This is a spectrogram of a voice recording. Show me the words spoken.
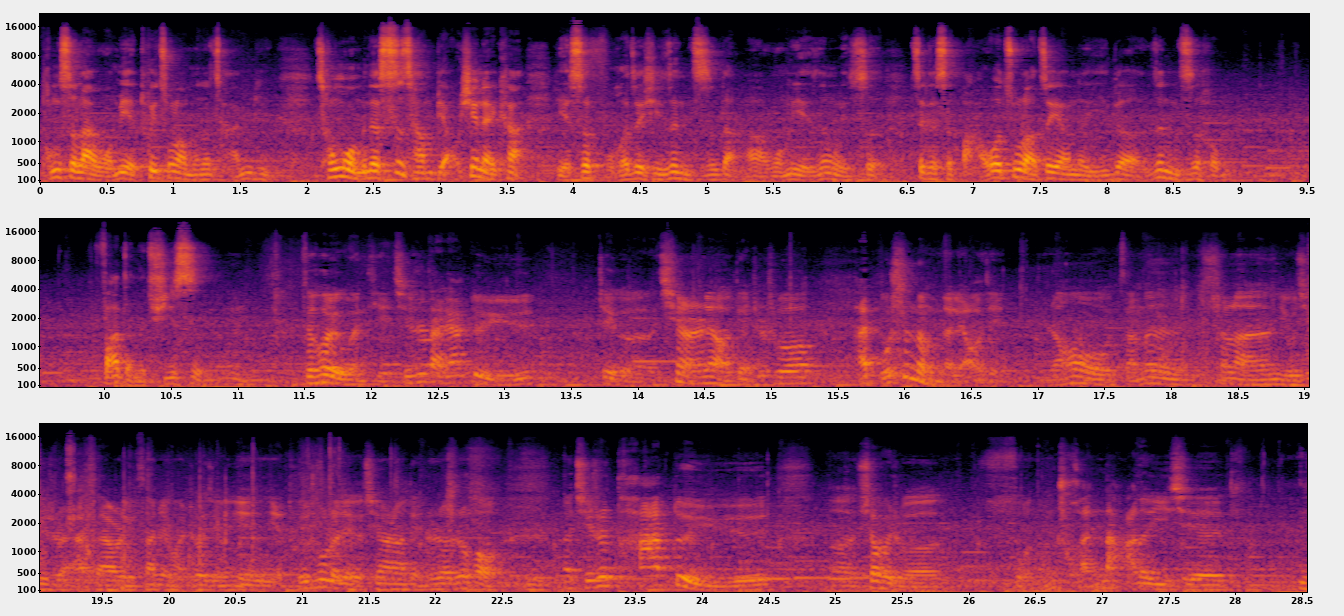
同时呢，我们也推出了我们的产品，从我们的市场表现来看，也是符合这些认知的啊。我们也认为是这个是把握住了这样的一个认知和发展的趋势。嗯，最后一个问题，其实大家对于这个氢燃料电池车还不是那么的了解。然后咱们深蓝，尤其是 S L 零三这款车型也也推出了这个氢燃料电池车之后，那其实它对于呃消费者所能传达的一些嗯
